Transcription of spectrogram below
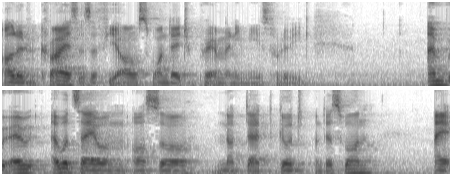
All it requires is a few hours one day to prepare many meals for the week. I'm I would say I'm also not that good on this one. I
